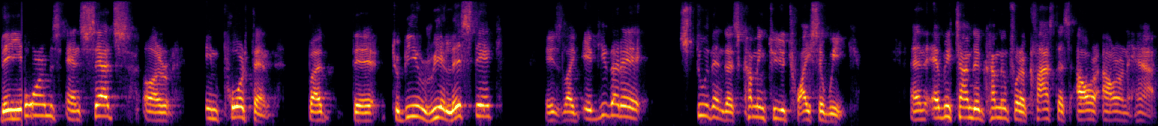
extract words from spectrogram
The forms and sets are important, but the, to be realistic is like if you got a student that's coming to you twice a week and every time they're coming for a class that's hour hour and a half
